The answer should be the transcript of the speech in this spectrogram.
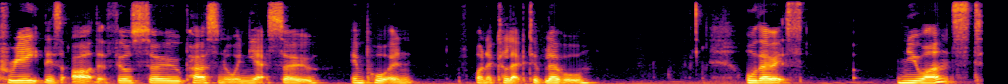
create this art that feels so personal and yet so important on a collective level. Although it's nuanced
